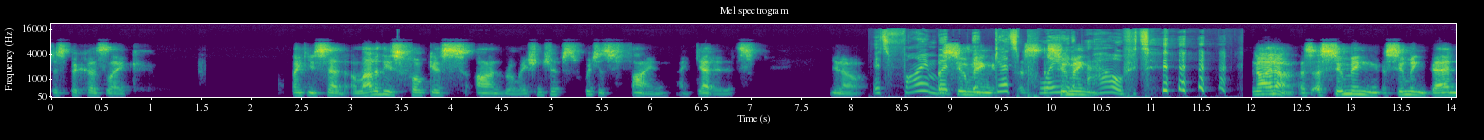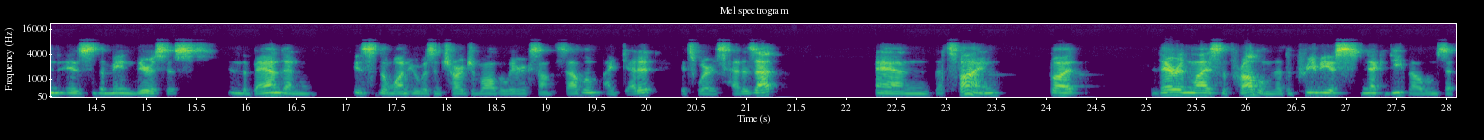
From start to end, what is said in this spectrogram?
Just because, like, like you said, a lot of these focus on relationships, which is fine. I get it. It's, you know, It's fine, but Assuming- it gets played assuming- out. no, I know. Assuming assuming Ben is the main lyricist in the band and is the one who was in charge of all the lyrics on this album, I get it. It's where his head is at, and that's fine. But therein lies the problem that the previous Neck Deep albums, at,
